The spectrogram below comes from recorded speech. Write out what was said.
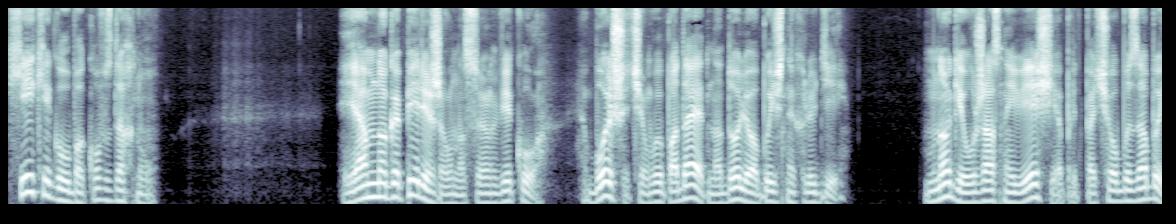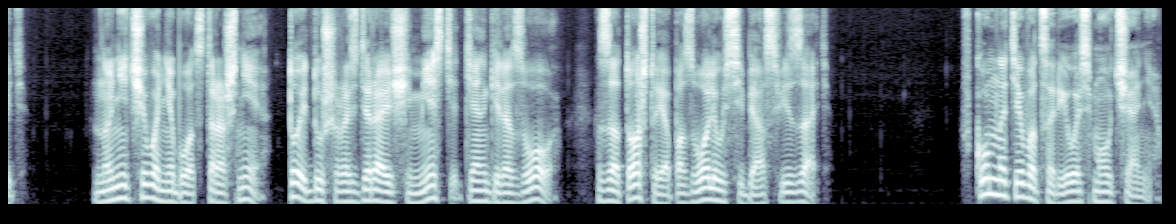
Хейки глубоко вздохнул. «Я много пережил на своем веку, больше, чем выпадает на долю обычных людей. Многие ужасные вещи я предпочел бы забыть, но ничего не было страшнее той душераздирающей мести Тенгеля Злого за то, что я позволил себя связать. В комнате воцарилось молчание.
